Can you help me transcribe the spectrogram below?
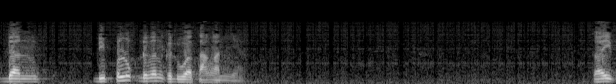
dan dipeluk dengan kedua tangannya. Baik.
